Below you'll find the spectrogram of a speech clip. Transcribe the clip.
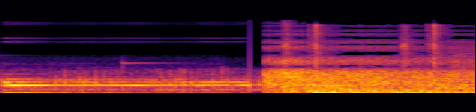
Thank you.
